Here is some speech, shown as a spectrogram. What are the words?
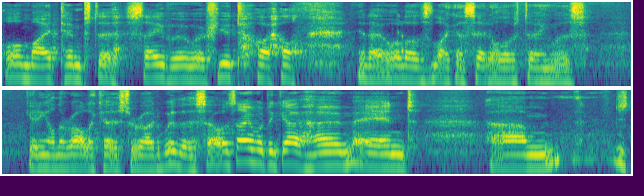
all my attempts to save her were futile. you know, all I was, like I said, all I was doing was getting on the roller coaster ride with her. So I was able to go home and um, just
